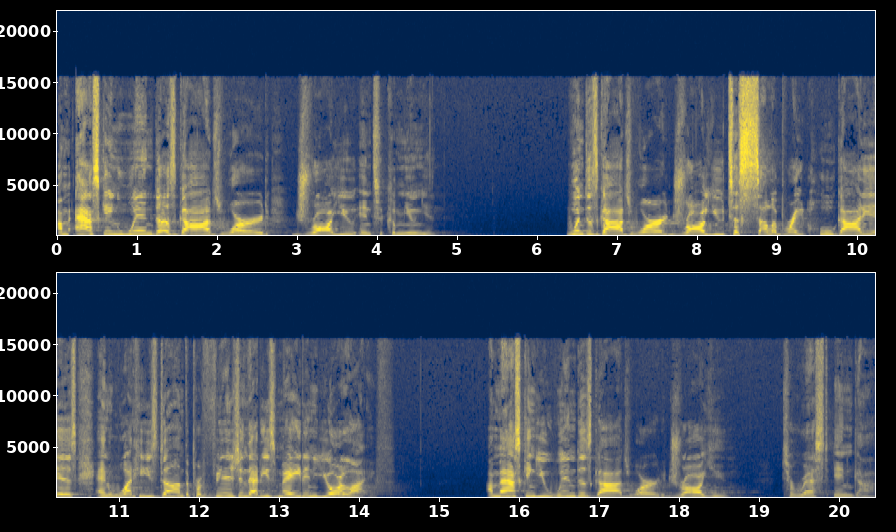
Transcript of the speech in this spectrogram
I'm asking when does God's word draw you into communion? When does God's word draw you to celebrate who God is and what He's done, the provision that He's made in your life? I'm asking you, when does God's word draw you to rest in God?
